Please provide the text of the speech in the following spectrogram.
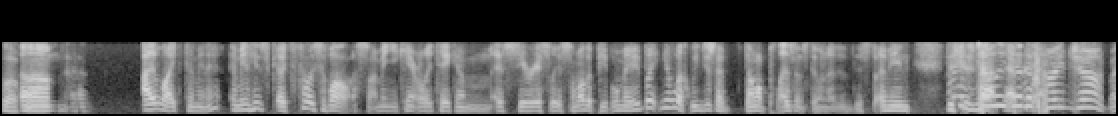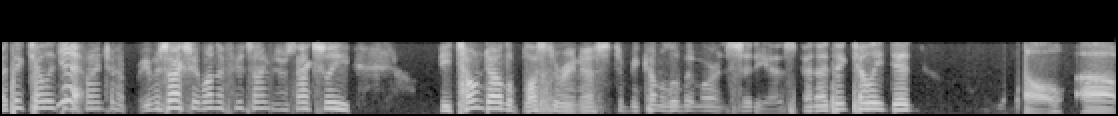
Blofeld. Um, I liked him in it. I mean, he's it's Telly Savalas. I mean, you can't really take him as seriously as some other people maybe. But you know, look, we just have Donald Pleasence doing it. This, I mean, this I is not Telly that did a bad. fine job. I think Telly did Yeah. a fine job. It was actually one of the few times it was actually he toned down the blusteriness to become a little bit more insidious, and I think Telly did well. Uh,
